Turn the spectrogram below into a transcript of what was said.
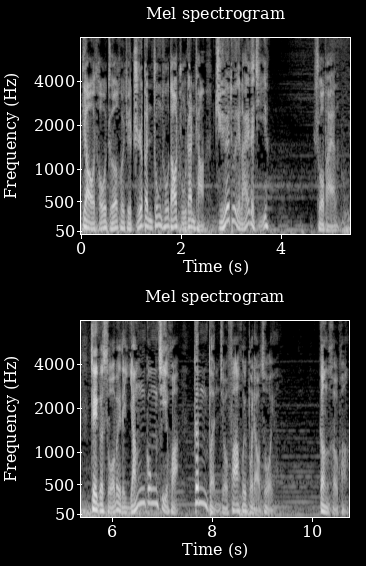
掉头折回去直奔中途岛主战场，绝对来得及啊。说白了，这个所谓的“佯攻计划”根本就发挥不了作用，更何况。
